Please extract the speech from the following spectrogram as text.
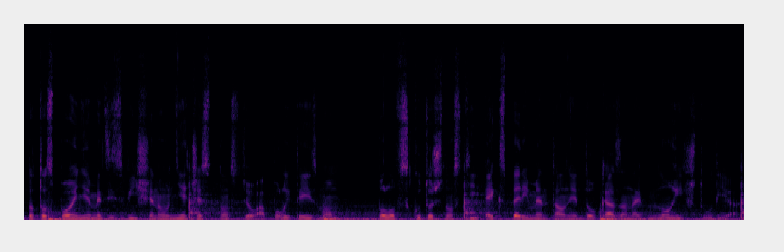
Toto spojenie medzi zvýšenou nečestnosťou a politeizmom bolo v skutočnosti experimentálne dokázané v mnohých štúdiách.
